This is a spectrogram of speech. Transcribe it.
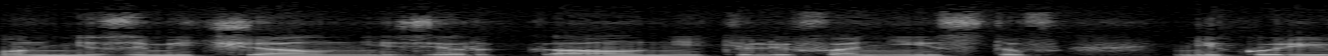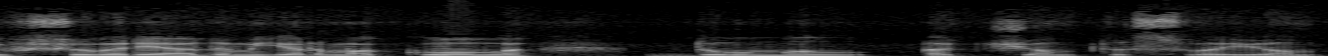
он не замечал ни зеркал, ни телефонистов, ни курившего рядом Ермакова, думал о чем-то своем.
